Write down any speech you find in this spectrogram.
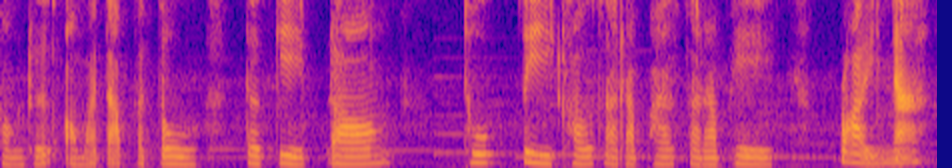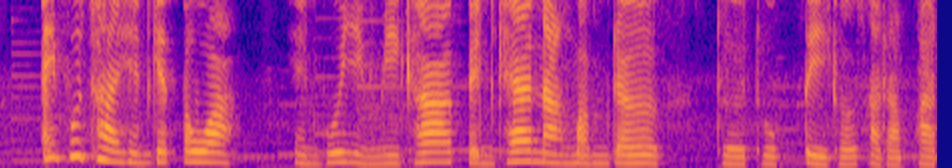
ของเธอออกมาจากประตู เธอกรีดร้อง ทุบตีเขาสารพัดสารเพ ปล่อยนะ ไอ้ผู้ชายเห็นแก่ตัว เห็นผู้หญิงมีค่าเป็นแค่นางบำเรอ เธอทุบตีเขาสารพัด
